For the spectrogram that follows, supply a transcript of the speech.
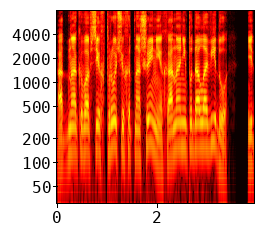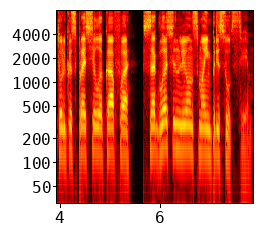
Однако во всех прочих отношениях она не подала виду и только спросила Кафа, согласен ли он с моим присутствием.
